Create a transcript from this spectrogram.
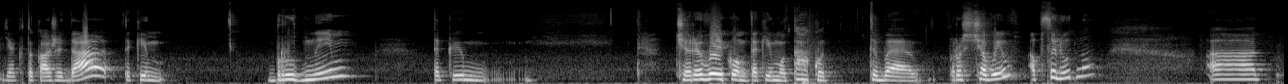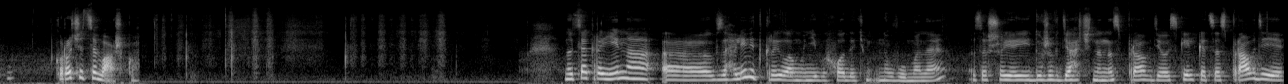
як то кажуть, да, таким брудним, таким черевиком, таким отак от тебе розчавив абсолютно. А, коротше, це важко. Ну, ця країна е, взагалі відкрила мені, виходить, нову мене, за що я їй дуже вдячна насправді, оскільки це справді,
